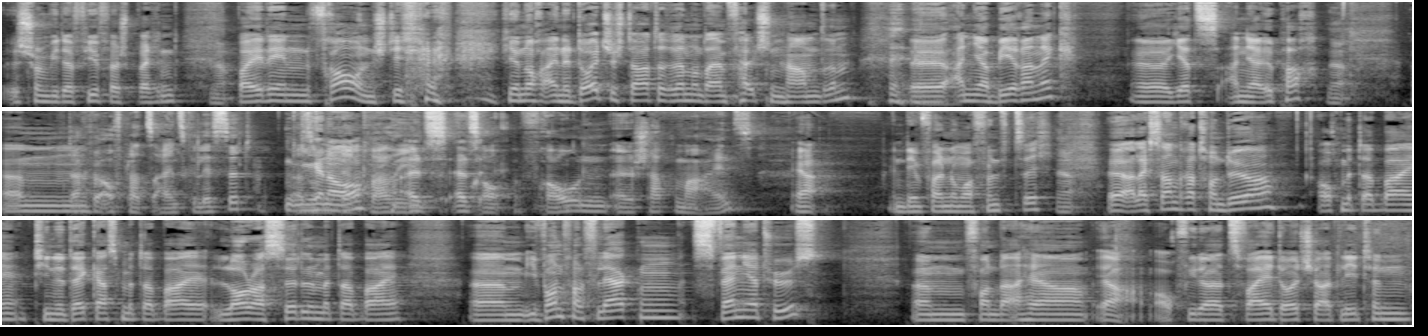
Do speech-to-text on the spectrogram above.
ist schon wieder vielversprechend. Ja. Bei den Frauen steht hier noch eine deutsche Starterin unter einem falschen Namen drin. äh, Anja Beranek, äh, jetzt Anja Ippach. Ja. Ähm, Dafür auf Platz 1 gelistet. Genau, mit der quasi als- als- Frau, Frauen äh, Start Nummer 1. Ja, in dem Fall Nummer 50. Ja. Äh, Alexandra Tondeur auch mit dabei, Tine Deckers mit dabei, Laura Siddle mit dabei, ähm, Yvonne van Flerken, Svenja Tös. Ähm, von daher, ja, auch wieder zwei deutsche Athletinnen,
